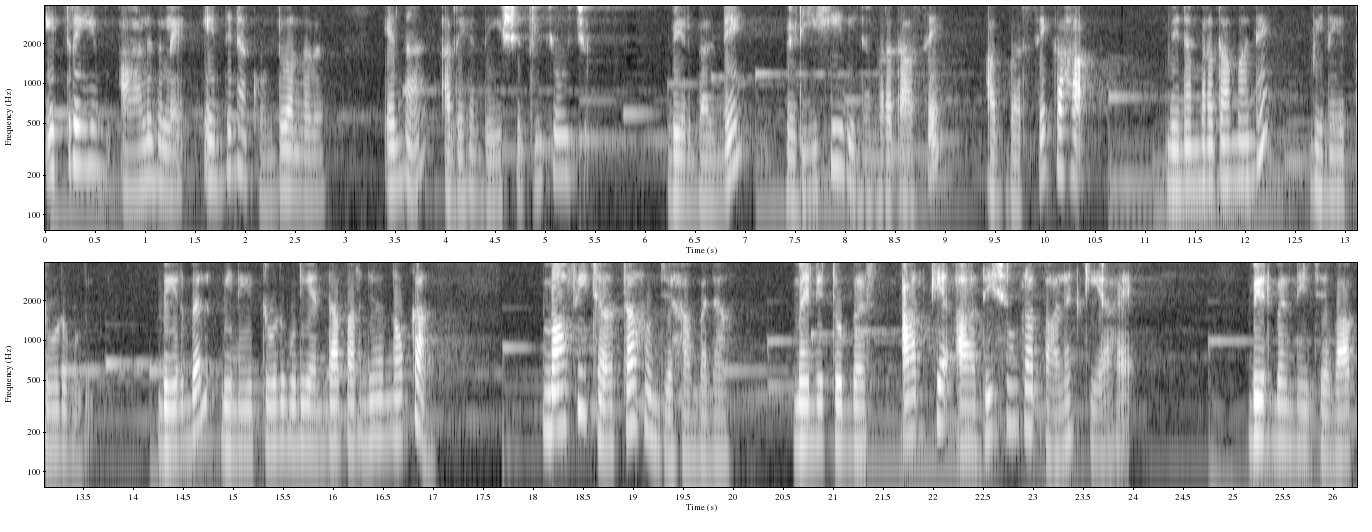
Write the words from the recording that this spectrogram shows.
ഇത്രയും ആളുകളെ എന്തിനാ കൊണ്ടുവന്നത് എന്ന് അദ്ദേഹം ദേഷ്യത്തിൽ ചോദിച്ചു ബീർബലിനെ ബഡീഹി വിനമ്രദാസെ അക്ബർ സെ കഹ വിനമ്രത മാനെ വിനയത്തോടുകൂടി ബീർബൽ വിനയത്തോടുകൂടി എന്താ പറഞ്ഞതെന്ന് നോക്കാം माफी चाहता हूँ जहाँ बना मैंने तो बस आपके आदेशों का पालन किया है बीरबल ने जवाब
